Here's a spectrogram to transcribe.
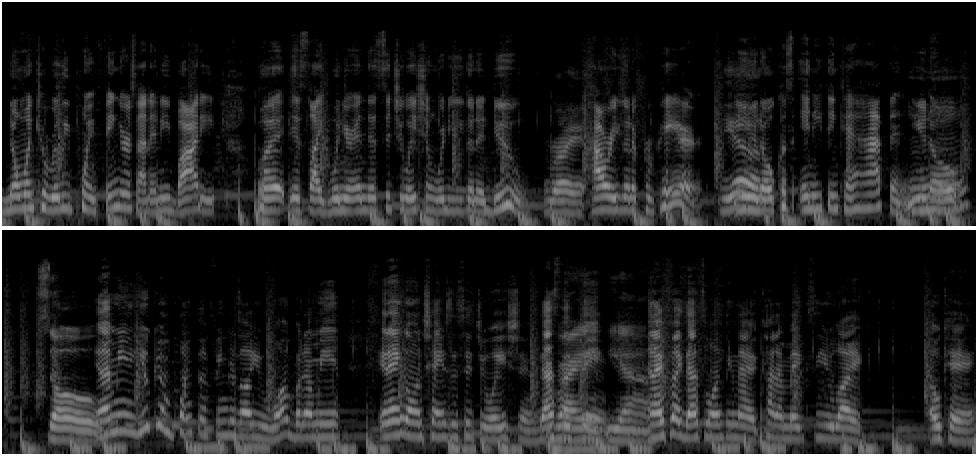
no one can really point fingers at anybody. But it's like when you're in this situation, what are you gonna do? right. How are you gonna prepare? Yeah. You know, because anything can happen, you know. Mhm. So And I mean, you can point the fingers all you want, but I mean, it ain't gonna change the situation. That's right, the thing. Yeah. And. I feel like that's one thing that kind of makes you like, okay,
